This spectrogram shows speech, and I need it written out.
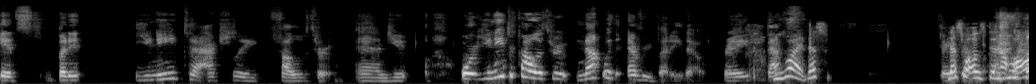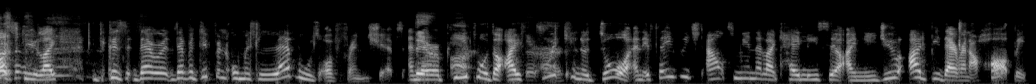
It's, but it, you need to actually follow through and you or you need to follow through not with everybody though right that's, right that's that's what I was going to ask you, like, because there are there are different almost levels of friendships, and there, there are people are. that I there freaking are. adore. And if they reached out to me and they're like, "Hey, Lisa, I need you," I'd be there in a heartbeat.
